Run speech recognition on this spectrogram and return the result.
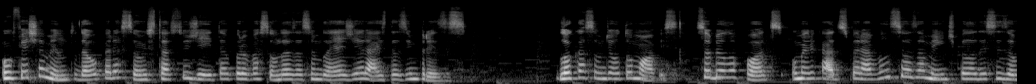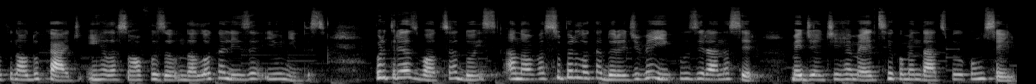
O fechamento da operação está sujeito à aprovação das Assembleias Gerais das empresas. Locação de automóveis. Sob holofotes, o mercado esperava ansiosamente pela decisão final do CAD em relação à fusão da Localiza e Unidas. Por três votos a dois, a nova superlocadora de veículos irá nascer, mediante remédios recomendados pelo Conselho.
